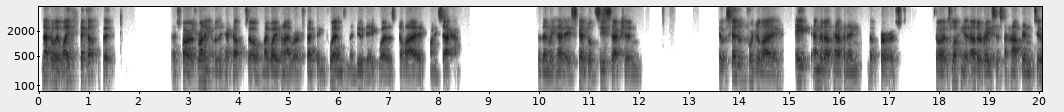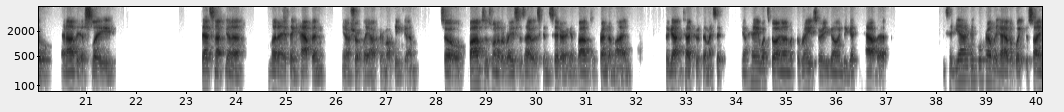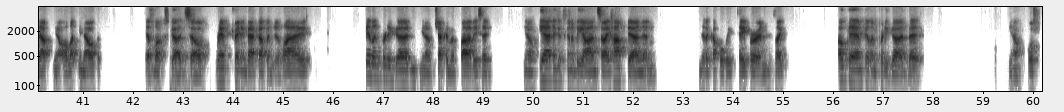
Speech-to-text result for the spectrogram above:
not really life hiccup, but as far as running, it was a hiccup. So my wife and I were expecting twins, and the due date was July 22nd. But then we had a scheduled C-section. It was scheduled for July 8th, ended up happening the 1st. So I was looking at other races to hop into, and obviously that's not going to let anything happen, you know, shortly after Mohican. So Bob's was one of the races I was considering, and Bob's a friend of mine. I got in touch with him. I said, you know, hey, what's going on with the race? Are you going to get to have it? He said, yeah, I think we'll probably have it. Wait to sign up. You know, I'll let you know if it looks good. So ramp training back up in July, feeling pretty good. You know, checking with Bob. He said, you know, yeah, I think it's going to be on. So I hopped in and did a couple week taper, and it's like, okay, I'm feeling pretty good, but you know, we'll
